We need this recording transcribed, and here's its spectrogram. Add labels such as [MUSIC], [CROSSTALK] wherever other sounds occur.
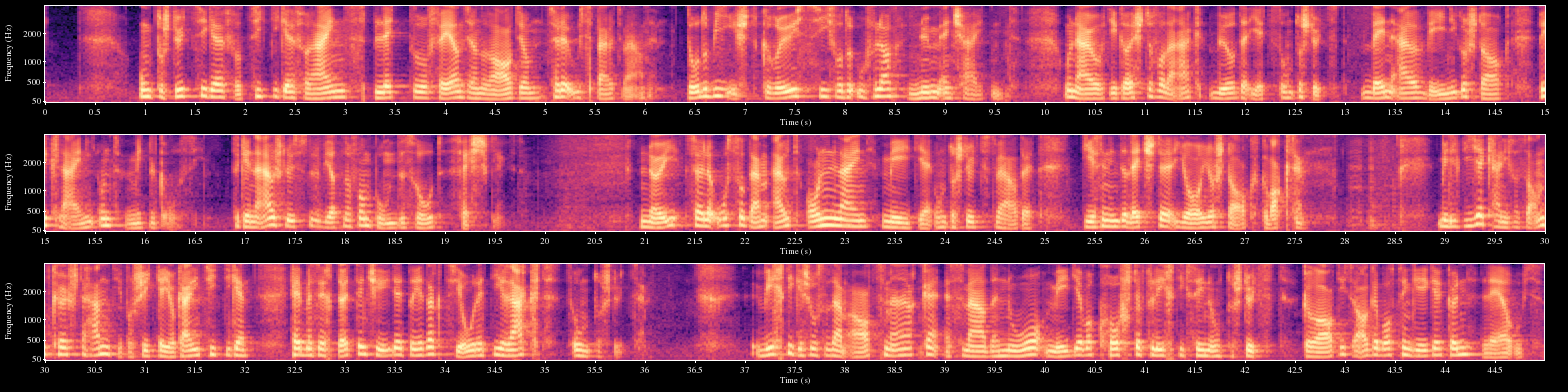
Unterstützungen für Zeitungen, Vereins, Blätter, Fernsehen und Radio sollen ausgebaut werden. Dabei ist die Grösse der Auflage nicht mehr entscheidend. Und auch die grössten Verlage würden jetzt unterstützt, wenn auch weniger stark wie kleine und mittelgroße. Der genaue Schlüssel wird noch vom Bundesrat festgelegt. Neu sollen außerdem auch die Online-Medien unterstützt werden. Die sind in den letzten Jahren ja stark gewachsen. Weil die keine Versandkosten haben, die verschicken ja keine Zeitungen, hat man sich dort entschieden, die Redaktionen direkt zu unterstützen. Wichtig ist außerdem anzumerken, es werden nur Medien, die kostenpflichtig sind, unterstützt. Gratis-Angebote hingegen gehen leer aus.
